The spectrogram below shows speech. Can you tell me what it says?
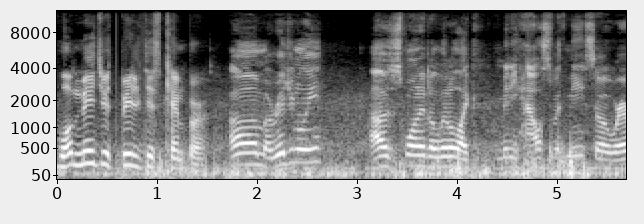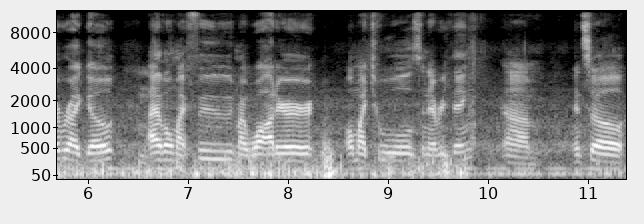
What made you build this camper? Um, originally, I was just wanted a little like mini house with me, so wherever I go, I have all my food, my water, all my tools, and everything. Um, and so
